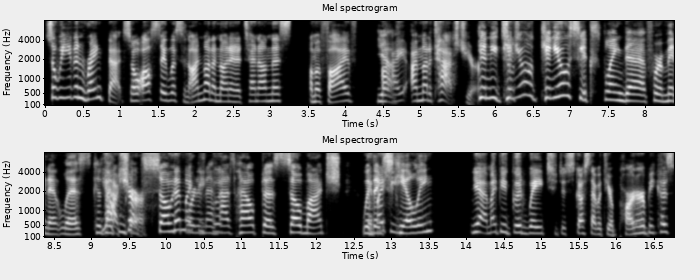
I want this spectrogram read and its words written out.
So we even rank that. So I'll say, listen, I'm not a nine out of 10 on this. I'm a five. Yeah. I, I'm not attached here. Can you can you can you explain that for a minute, Liz? Because Yeah, I think sure. that's so That important. be It has helped us so much with the might be- scaling. Yeah, it might be a good way to discuss that with your partner because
